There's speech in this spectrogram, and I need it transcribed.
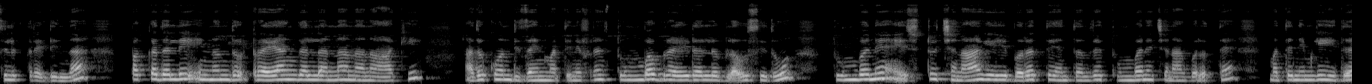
ಸಿಲ್ಕ್ ಥ್ರೆಡ್ಡಿಂದ ಪಕ್ಕದಲ್ಲಿ ಇನ್ನೊಂದು ಟ್ರಯಾಂಗಲನ್ನು ನಾನು ಹಾಕಿ ಅದಕ್ಕೊಂದು ಡಿಸೈನ್ ಮಾಡ್ತೀನಿ ಫ್ರೆಂಡ್ಸ್ ತುಂಬ ಬ್ರೈಡಲ್ ಬ್ಲೌಸ್ ಇದು. ತುಂಬಾ ಎಷ್ಟು ಚೆನ್ನಾಗಿ ಬರುತ್ತೆ ಅಂತಂದರೆ ತುಂಬಾ ಚೆನ್ನಾಗಿ ಬರುತ್ತೆ. ಮತ್ತು ನಿಮಗೆ ಇದರ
